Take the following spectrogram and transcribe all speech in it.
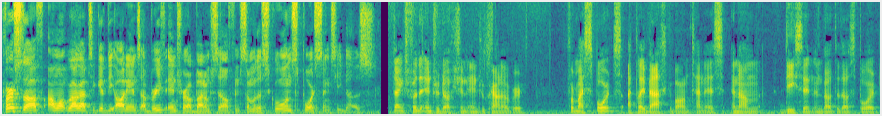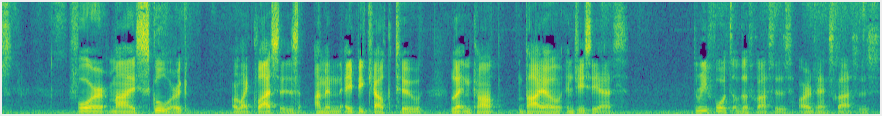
First off, I want Raghav to give the audience a brief intro about himself and some of the school and sports things he does. Thanks for the introduction, Andrew Crownover. For my sports, I play basketball and tennis, and I'm decent in both of those sports. For my schoolwork, or like classes, I'm in AP Calc 2, Lit and Comp, Bio, and GCS. Three fourths of those classes are advanced classes,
